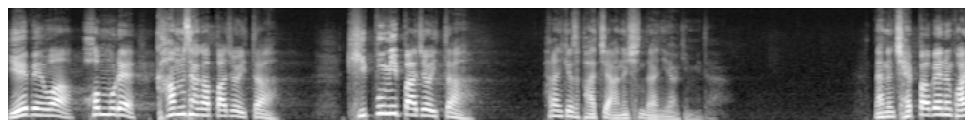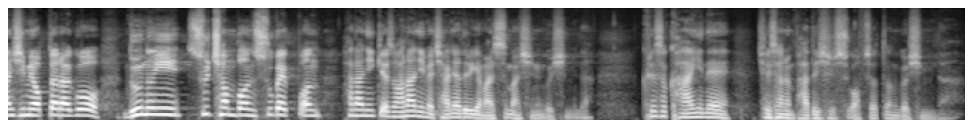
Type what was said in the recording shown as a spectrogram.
예배와 헌물에 감사가 빠져 있다. 기쁨이 빠져 있다. 하나님께서 받지 않으신다는 이야기입니다. 나는 제밥에는 관심이 없다라고 누누이 수천 번, 수백 번 하나님께서 하나님의 자녀들에게 말씀하시는 것입니다. 그래서 가인의 제사는 받으실 수가 없었던 것입니다.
